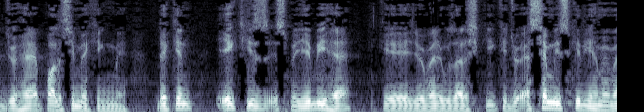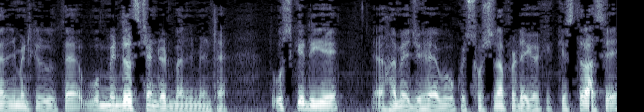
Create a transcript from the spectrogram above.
جو ہے پالیسی میکنگ میں۔ لیکن ایک چیز اس میں یہ بھی ہے کہ جو میں نے گزارش کی کہ جو ایس ایم ایز کے لیے ہمیں مینجمنٹ کی ضرورت ہے، وہ مڈل اسٹینڈرڈ مینجمنٹ ہے۔ تو اس کے لیے ہمیں جو ہے وہ کچھ سوچنا پڑے گا کہ کس طرح سے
